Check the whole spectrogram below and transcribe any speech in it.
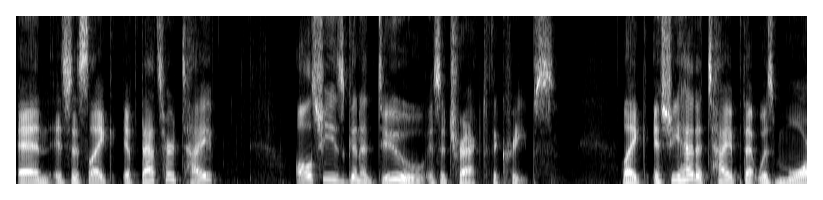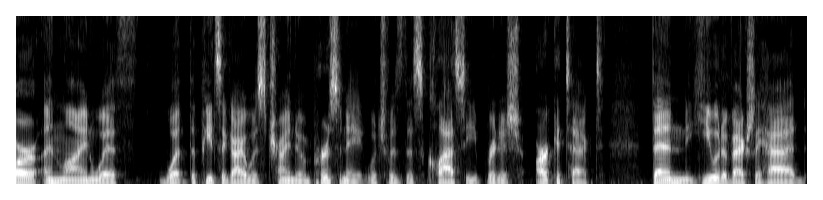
And it's just like, if that's her type, all she's going to do is attract the creeps. Like, if she had a type that was more in line with what the pizza guy was trying to impersonate, which was this classy British architect, then he would have actually had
